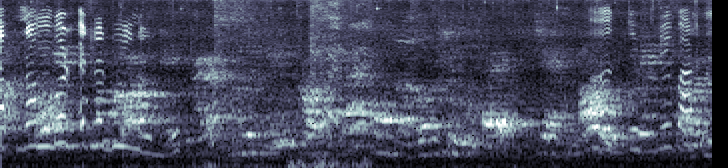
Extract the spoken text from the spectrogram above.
এক নম্বর, এটা দুই নম্বর। আর দেখতে পাচ্ছি?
